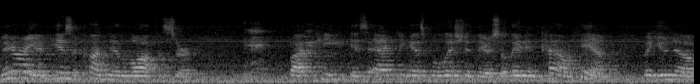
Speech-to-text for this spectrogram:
Marion is a Continental officer, but he is acting as militia there, so they didn't count him. But you know,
